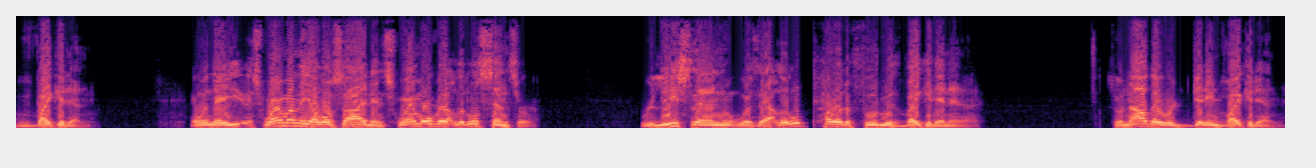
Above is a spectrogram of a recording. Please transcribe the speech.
Vicodin. And when they swam on the yellow side and swam over that little sensor, released then was that little pellet of food with Vicodin in it. So now they were getting Vicodin.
